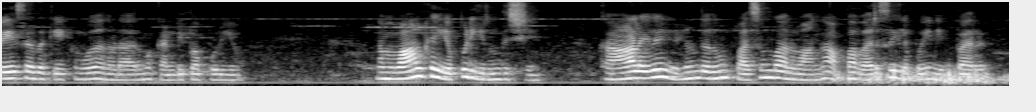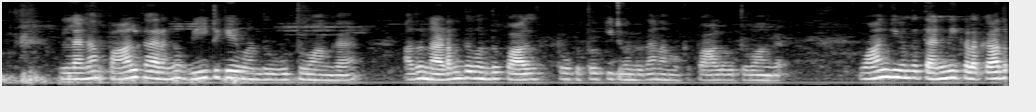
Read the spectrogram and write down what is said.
பேசுகிறத கேட்கும்போது அதோட அருமை கண்டிப்பாக புரியும். நம்ம வாழ்க்கை எப்படி இருந்துச்சு? காலையில் எழுந்ததும் பசும்பால் வாங்க அப்பா வரிசையில் போய் நிற்பார் இல்லைன்னா பால்காரங்க வீட்டுக்கே வந்து ஊற்றுவாங்க அதுவும் நடந்து வந்து பால் தூக்கு தூக்கிட்டு வந்து தான் நமக்கு பால் ஊற்றுவாங்க வாங்கி வந்து தண்ணி கலக்காத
